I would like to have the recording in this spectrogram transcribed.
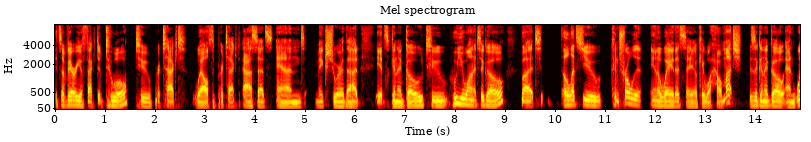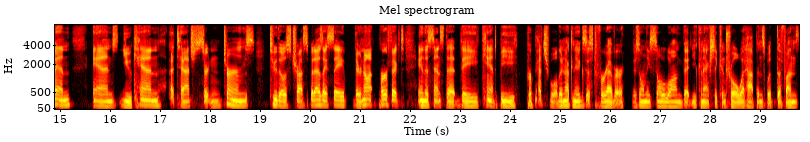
It's a very effective tool to protect wealth, protect assets, and make sure that it's going to go to who you want it to go, but it lets you control it in a way that say, okay, well, how much is it going to go and when? And you can attach certain terms to those trusts. But as I say, they're not perfect in the sense that they can't be perpetual. They're not going to exist forever. There's only so long that you can actually control what happens with the funds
